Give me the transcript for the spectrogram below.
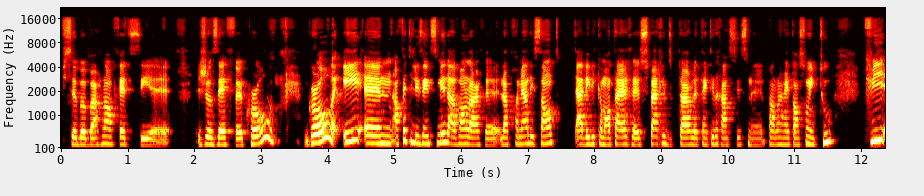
Puis ce bobeur-là, en fait, c'est Joseph Kroll. Grohl. Et en fait, il les intimide avant leur, leur première descente avec des commentaires super réducteurs, le teinté de racisme par leur intention et tout. Puis,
